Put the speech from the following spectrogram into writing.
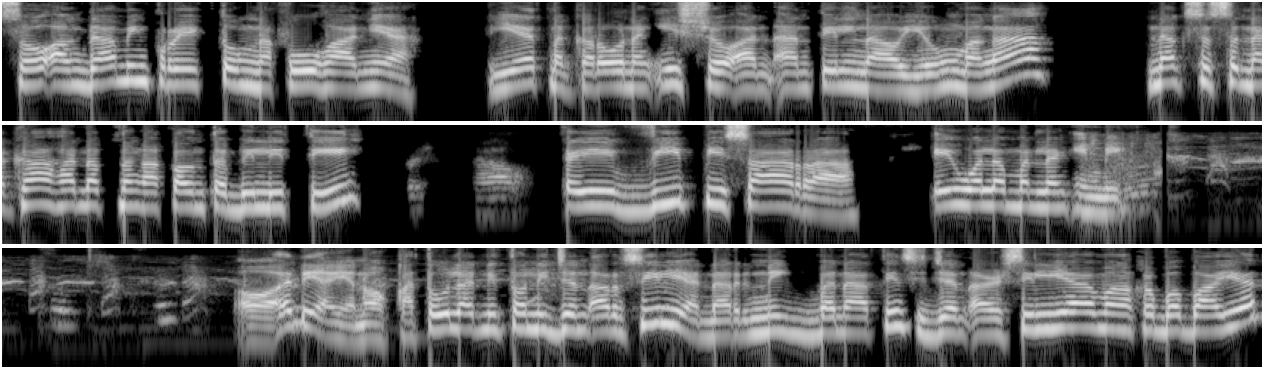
So ang daming proyektong nakuha niya. Yet nagkaroon ng issue and until now yung mga nagsas naghahanap ng accountability kay VP Sara eh wala man lang imik. Oh, edi ayan oh, katulad nito ni Jan Arcilla, narinig ba natin si Jan Arcilla mga kababayan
